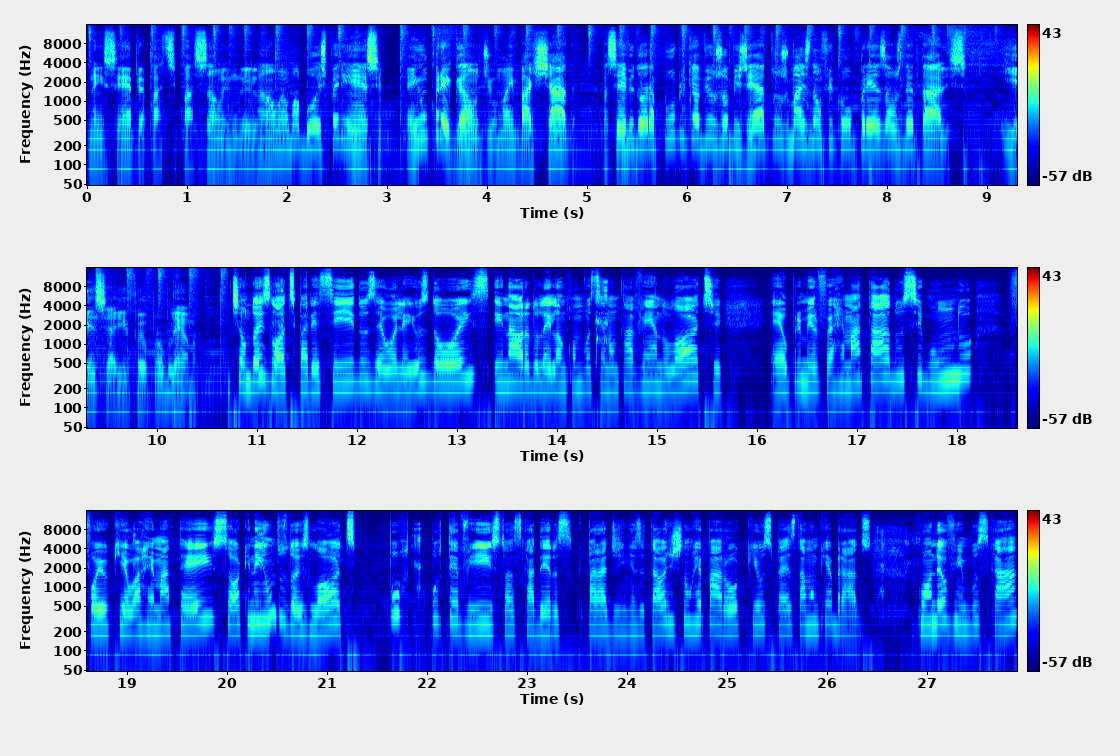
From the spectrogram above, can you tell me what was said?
Nem sempre a participação em um leilão é uma boa experiência. Em um pregão de uma embaixada, a servidora pública viu os objetos, mas não ficou presa aos detalhes. E esse aí foi o problema. Tinham dois lotes parecidos, eu olhei os dois e na hora do leilão, como você não está vendo o lote, é, o primeiro foi arrematado, o segundo foi o que eu arrematei, só que nenhum dos dois lotes por, por ter visto as cadeiras paradinhas e tal, a gente não reparou que os pés estavam quebrados. Quando eu vim buscar,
